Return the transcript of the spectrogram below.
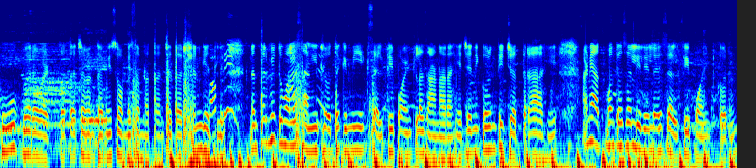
खूप बरं वाटतं. त्याच्यानंतर मी स्वामी समर्थांचे दर्शन घेतले. नंतर मी तुम्हाला सांगितलं होतं की मी एक सेल्फी पॉईंटला जाणार आहे जेणेकरून ती जत्रा आहे आणि आतमध्ये असं लिहिलेलं आहे सेल्फी पॉईंट करून.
